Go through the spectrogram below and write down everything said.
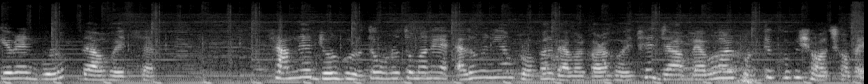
ক্যাবিনেটগুলো দেওয়া হয়েছে। সামনের জোরগুলোতে উন্নত মানের অ্যালুমিনিয়াম প্রোফাইল ব্যবহার করা হয়েছে, যা ব্যবহার করতে খুবই সহজ হবে।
